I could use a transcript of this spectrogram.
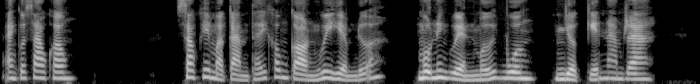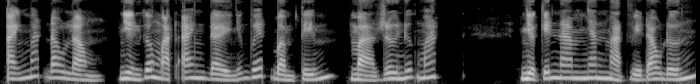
anh có sao không? Sau khi mà cảm thấy không còn nguy hiểm nữa, Mộ Ninh Uyển mới buông nhược Kiến Nam ra. Ánh mắt đau lòng, nhìn gương mặt anh đầy những vết bầm tím mà rơi nước mắt. Nhược Kiến Nam nhăn mặt vì đau đớn,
